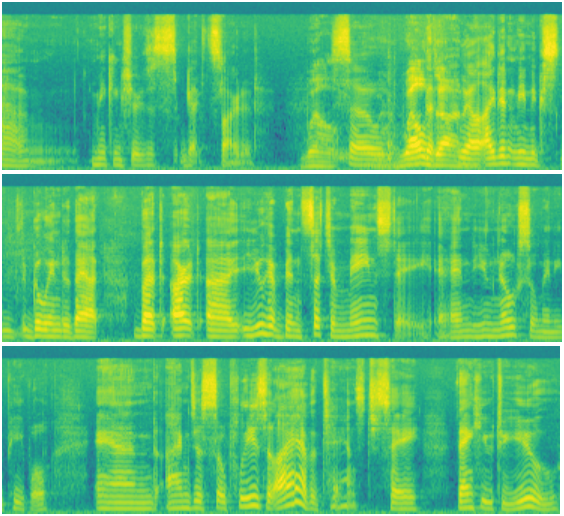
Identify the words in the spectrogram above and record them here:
um, making sure this got started. Well, So well but- done. Well, I didn't mean to go into that, but Art, uh, you have been such a mainstay, and you know so many people, and I'm just so pleased that I have a chance to say thank you to you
